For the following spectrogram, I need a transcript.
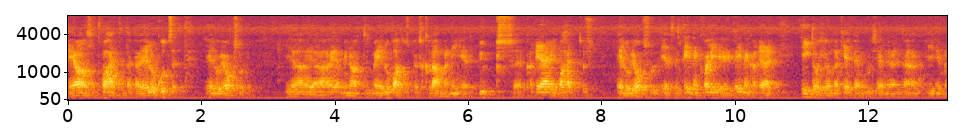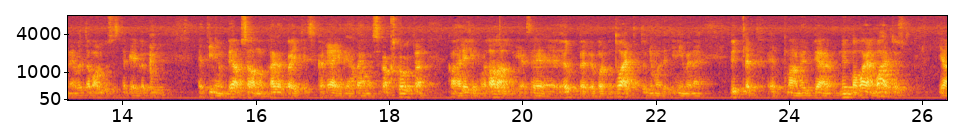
reaalselt vahetada ka elukutset elu jooksul. ja, ja, ja minu arvates meie lubadus peaks kõlama nii, et üks karjäärivahetus elu jooksul ja see teine kvali-, teine karjäär ei tohi olla kehvem kui see nii-öelda, inimene võtab algusest ja käib läbi. et inimene peab saama väga kvaliteetset karjääri teha vähemalt see kaks korda kahel erineval alal ja see õpe peab olema toetatud niimoodi, et inimene ütleb, et ma nüüd pean, nüüd ma vajan vahetust ja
